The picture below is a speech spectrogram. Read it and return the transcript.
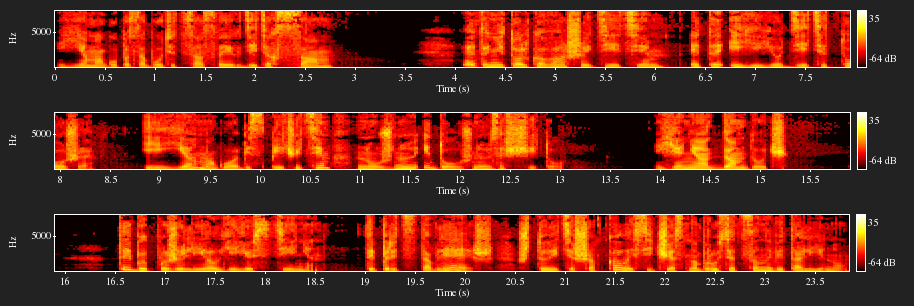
Я могу позаботиться о своих детях сам. Это не только ваши дети, это и ее дети тоже. И я могу обеспечить им нужную и должную защиту. Я не отдам дочь. Ты бы пожалел ее, Стенин. Ты представляешь, что эти шакалы сейчас набросятся на Виталину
